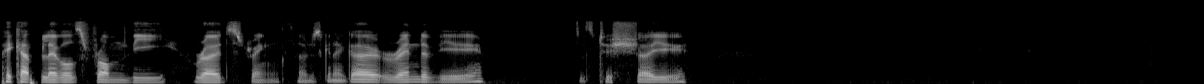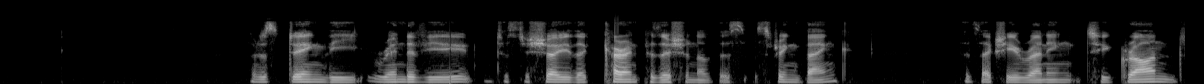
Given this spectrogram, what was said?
pick up levels from the road string. So I'm just going to go render view just to show you. I'm just doing the render view just to show you the current position of this string bank it's actually running to ground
